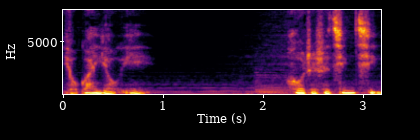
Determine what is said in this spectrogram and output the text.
有关友谊，或者是亲情，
